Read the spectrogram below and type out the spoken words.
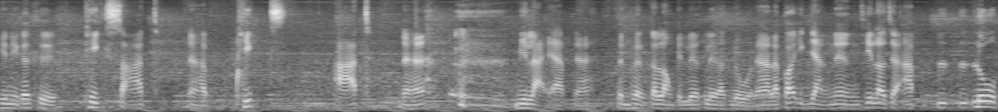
ที่นี้ก็คือ PixArt นะครับ PicsArt นะฮะ มีหลายแอปนะเพื่อนๆก็ลองไปเลือกๆดูนะแล้วก็อีกอย่างหนึ่งที่เราจะอัพรูป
